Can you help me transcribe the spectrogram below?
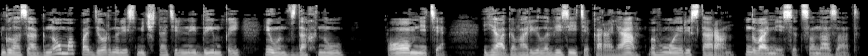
Глаза гнома подернулись мечтательной дымкой, и он вздохнул. «Помните, я говорила о визите короля в мой ресторан два месяца назад.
